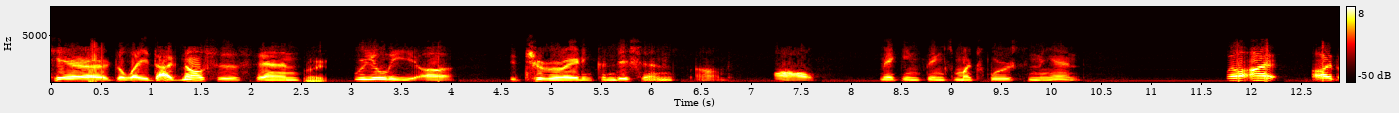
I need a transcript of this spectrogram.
care, delayed diagnosis, and right. really uh, deteriorating conditions, um, all making things much worse in the end. Well, I I've,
